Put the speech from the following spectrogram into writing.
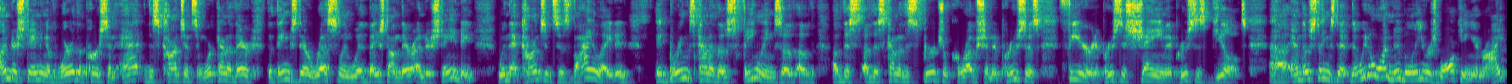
understanding of where the person at this conscience and we're kind of there, the things they're wrestling with based on their understanding. When that conscience is violated, it brings kind of those feelings of, of, of this of this kind of the spiritual corruption. It produces fear and it produces shame. It produces guilt uh, and those things that, that we don't want new believers walking in, right?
